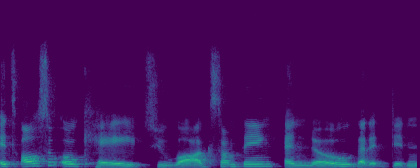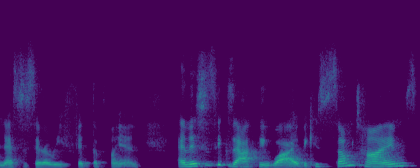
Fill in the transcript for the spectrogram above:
It's also okay to log something and know that it didn't necessarily fit the plan. And this is exactly why, because sometimes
